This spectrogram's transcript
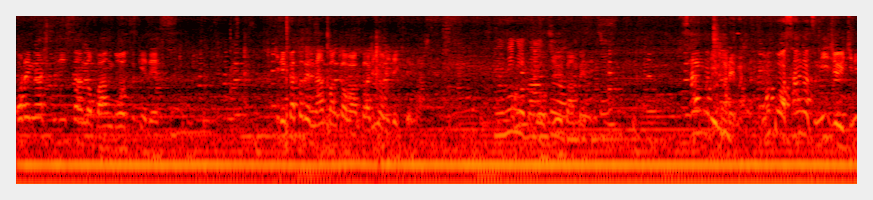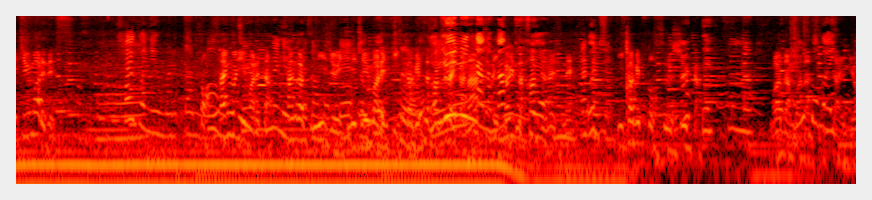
これが羊さんの番号付けです。切れ方で何番か分かるようにできてます。耳に番号50を番目。です最後に生まれましたこの子は3月21日生まれです。最後に生まれたそう最後に生まれた。3月21日生まれ1ヶ月半ぐらいかな。1ヶ月半じゃないですね。2ヶ月と数週間。まだまだちっちゃいよ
